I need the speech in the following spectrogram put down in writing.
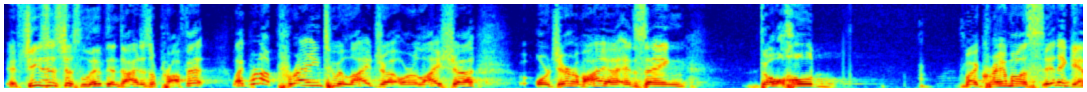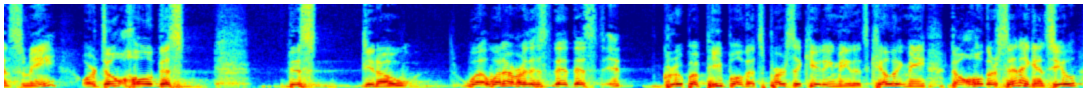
If Jesus just lived and died as a prophet, like we're not praying to Elijah or Elisha or Jeremiah and saying, don't hold my grandma's sin against me, or don't hold this, this, you know, whatever, this, this group of people that's persecuting me, that's killing me, don't hold their sin against you.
